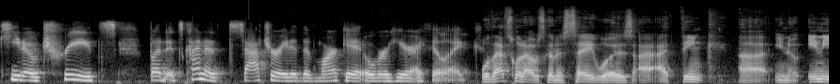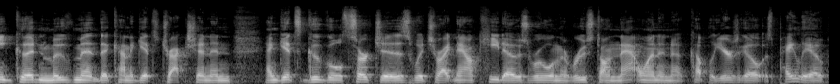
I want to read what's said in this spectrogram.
keto treats, but it's kind of saturated the market over here, I feel like. Well, that's what I was going to say. Was I, I think uh, you know any good movement that kind of gets traction and and gets Google searches, which right now keto's ruling the roost on that one, and a couple of years ago it was paleo.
